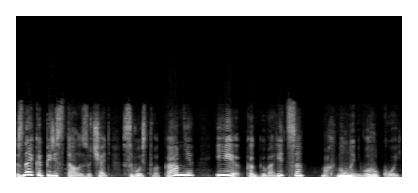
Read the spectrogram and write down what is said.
Знайка перестал изучать свойства камня и, как говорится, махнул на него рукой.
